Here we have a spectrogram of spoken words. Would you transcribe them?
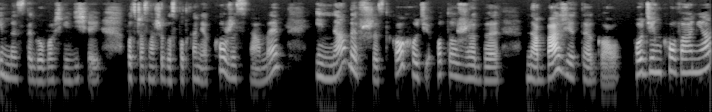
i my z tego właśnie dzisiaj podczas naszego spotkania korzystamy. I nade wszystko chodzi o to, żeby na bazie tego podziękowania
